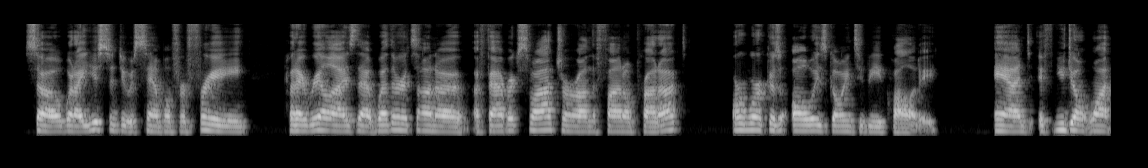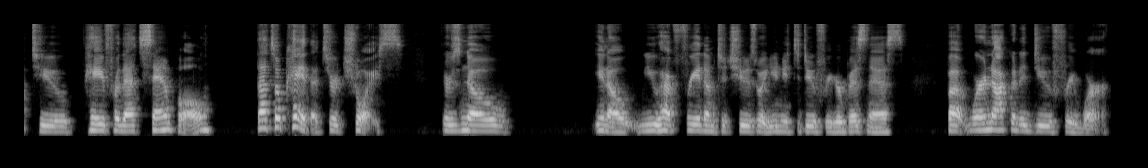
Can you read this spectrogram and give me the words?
So what I used to do is sample for free, but I realized that whether it's on a, a fabric swatch or on the final product, our work is always going to be quality. And if you don't want to pay for that sample, that's okay. That's your choice. There's no, you know, you have freedom to choose what you need to do for your business, but we're not going to do free work.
